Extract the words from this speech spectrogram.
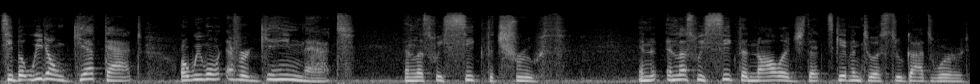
See, but we don't get that, or we won't ever gain that unless we seek the truth, and unless we seek the knowledge that's given to us through God's Word.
